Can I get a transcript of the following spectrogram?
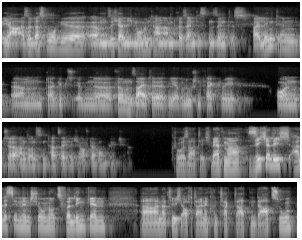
Ja, also das, wo wir ähm, sicherlich momentan am präsentesten sind, ist bei LinkedIn. Ähm, da gibt es eben eine Firmenseite, The Evolution Factory und äh, ansonsten tatsächlich auf der Homepage. Ja. Großartig. Werden wir sicherlich alles in den Show Notes verlinken. Äh, natürlich auch deine Kontaktdaten dazu.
